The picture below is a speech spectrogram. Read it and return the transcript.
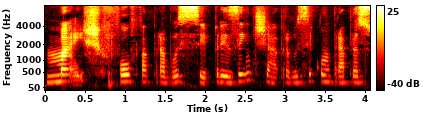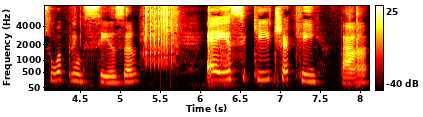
mais fofa para você presentear, para você comprar para sua princesa. É esse kit aqui, tá?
